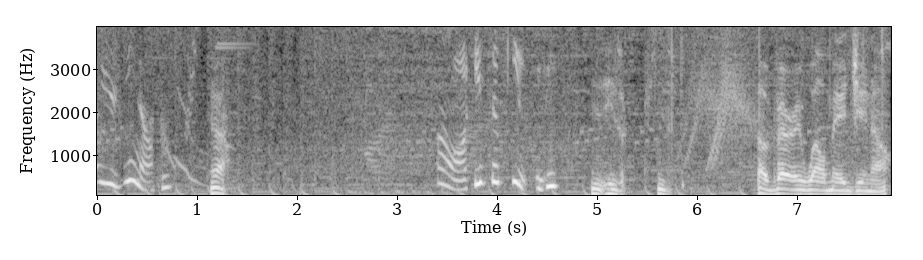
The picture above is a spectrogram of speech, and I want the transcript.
Oh, you're Zeno. Yeah. Oh, he's so cute. He's a he's a very well made Geno.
